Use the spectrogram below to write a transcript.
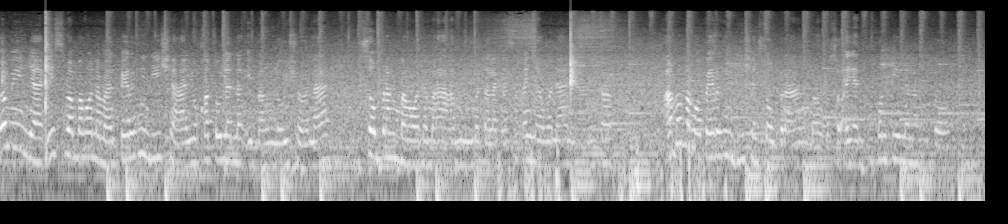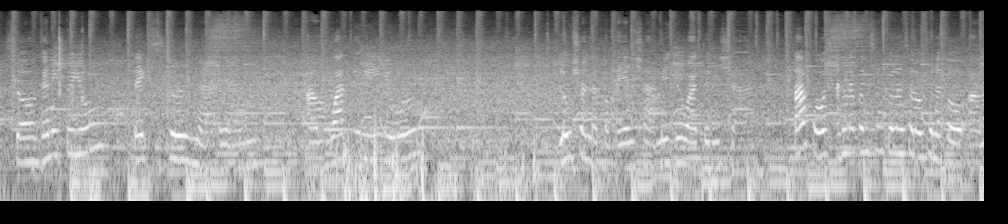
yung amoy niya is mabango naman, pero hindi siya yung katulad ng ibang lotion na sobrang bango na maaamoy mo talaga. Sa kanya, wala na. Ang mabango, pero hindi siya sobrang bango. So, ayan, kukunti na lang ito. So, ganito yung texture niya. Ayan. Um, watery yung lotion na to. Ayan siya. Medyo watery siya. Tapos, ang napansin ko lang sa lotion na to, um,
